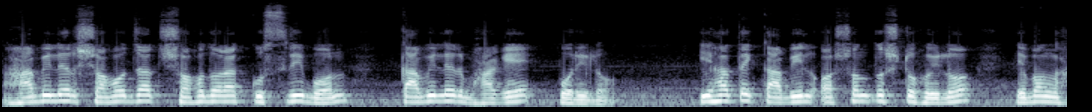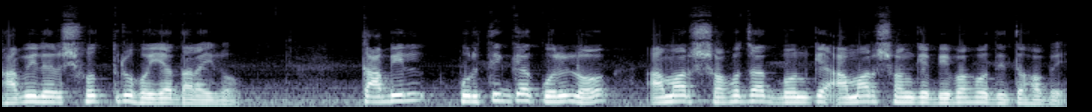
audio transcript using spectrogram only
হাবিলের সহজাত সহদরা কুশ্রী বোন কাবিলের ভাগে পড়িল। ইহাতে কাবিল অসন্তুষ্ট হইল এবং হাবিলের শত্রু হইয়া দাঁড়াইল। কাবিল প্রতিজ্ঞা করিল, আমার সহজাত বোনকে আমার সঙ্গে বিবাহ দিতে হবে।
